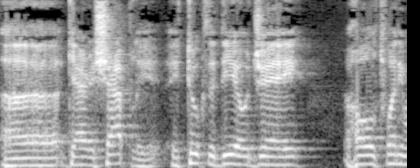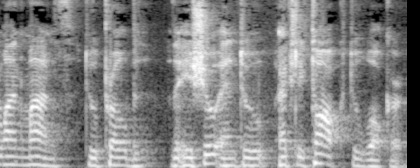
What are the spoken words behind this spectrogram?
uh, Gary Shapley, it took the DOJ a whole 21 months to probe the issue and to actually talk to Walker.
